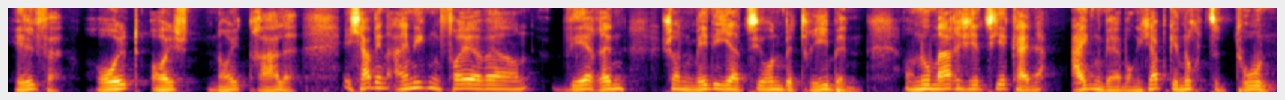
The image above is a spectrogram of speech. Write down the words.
Hilfe, holt euch Neutrale. Ich habe in einigen Feuerwehren schon Mediation betrieben. Und nun mache ich jetzt hier keine Eigenwerbung. Ich habe genug zu tun.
